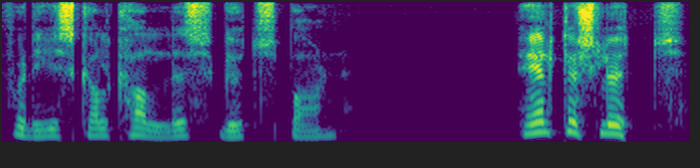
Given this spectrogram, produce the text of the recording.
for de skal kalles Guds barn. Helt til slutt,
